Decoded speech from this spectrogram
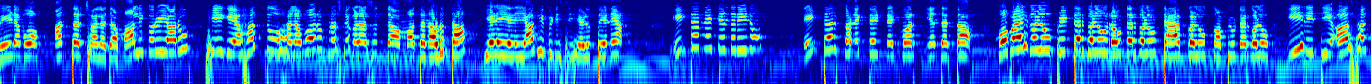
ಬೇಡವೋ? ಅಂತರ್ಜಾಲದ ಮಾಲೀಕರು ಯಾರು? ಹೀಗೆ ಹತ್ತು ಹಲವಾರು ಪ್ರಶ್ನೆಗಳ ಸುತ್ತ ಮಾತನಾಡುತ್ತಾ ಎಳೆ ಎಳೆಯಾಗಿ ಬಿಡಿಸಿ ಹೇಳುತ್ತೇನೆ. ಇಂಟರ್ನೆಟ್ ಎಂದರೇನು? ಇಂಟರ್ ಕನೆಕ್ಟೆಡ್ ನೆಟ್ವರ್ಕ್ ಎಂದರ್ಥ. ಮೊಬೈಲ್ಗಳು, ಪ್ರಿಂಟರ್ಗಳು, ರೌಟರ್ಗಳು, ಟ್ಯಾಬ್ಗಳು, ಕಂಪ್ಯೂಟರ್ಗಳು ಈ ರೀತಿ ಅಸಂಖ್ಯ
